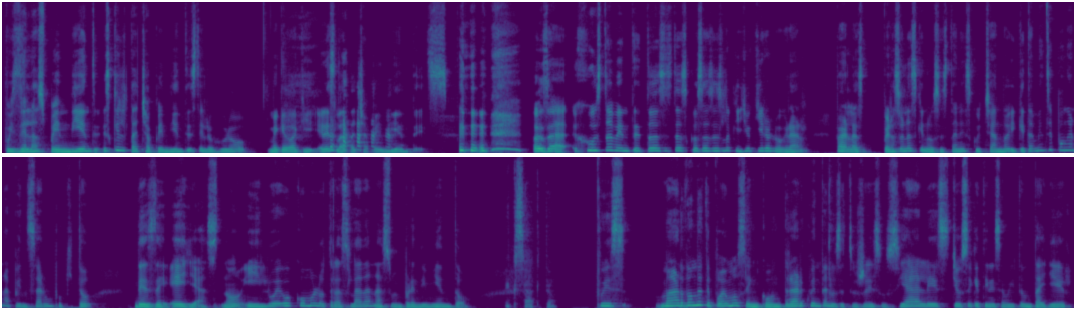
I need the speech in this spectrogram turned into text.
pues de las pendientes. Es que el tacha pendientes, te lo juro, me quedo aquí, eres la tacha pendientes. o sea, justamente todas estas cosas es lo que yo quiero lograr para las personas que nos están escuchando y que también se pongan a pensar un poquito desde ellas, ¿no? Y luego cómo lo trasladan a su emprendimiento. Exacto. Pues, Mar, ¿dónde te podemos encontrar? Cuéntanos de tus redes sociales. Yo sé que tienes ahorita un taller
